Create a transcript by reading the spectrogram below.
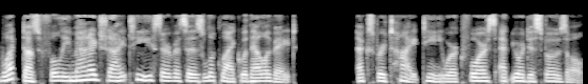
What does fully managed IT services look like with Elevate? Expert IT workforce at your disposal.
